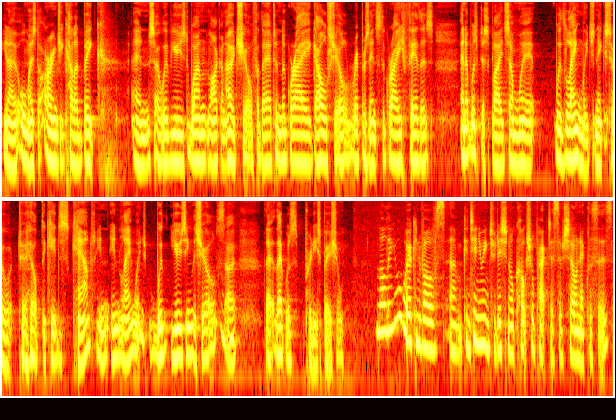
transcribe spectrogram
you know almost an orangey coloured beak, and so we've used one like an oat shell for that, and the grey gull shell represents the grey feathers, and it was displayed somewhere with language next to it to help the kids count in, in language with using the shells. Mm-hmm. So that that was pretty special. Lolly, your work involves um, continuing traditional cultural practice of shell necklaces,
